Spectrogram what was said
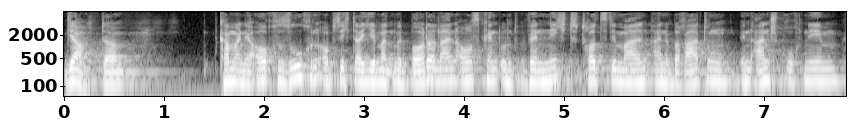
ja, da kann man ja auch suchen, ob sich da jemand mit Borderline auskennt und wenn nicht, trotzdem mal eine Beratung in Anspruch nehmen.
